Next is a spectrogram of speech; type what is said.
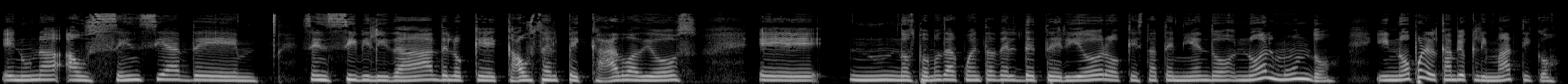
en una ausencia de sensibilidad de lo que causa el pecado a Dios. Eh, nos podemos dar cuenta del deterioro que está teniendo no el mundo y no por el cambio climático,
